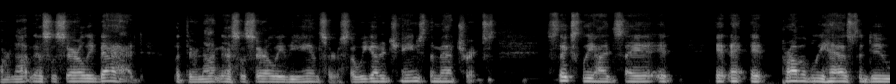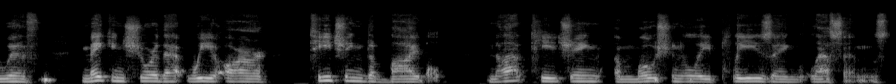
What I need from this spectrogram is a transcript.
are not necessarily bad, but they're not necessarily the answer. So we got to change the metrics. Sixthly, I'd say it, it, it probably has to do with making sure that we are teaching the Bible, not teaching emotionally pleasing lessons,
